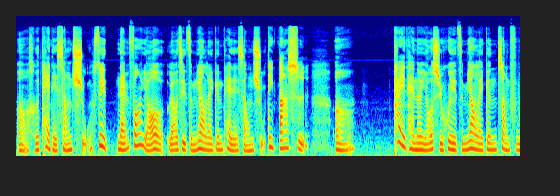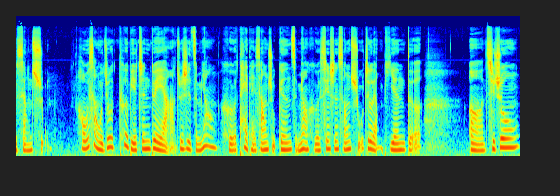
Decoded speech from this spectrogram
呃，和太太相处，所以男方也要了解怎么样来跟太太相处。第八是，嗯、太太呢也要学会怎么样来跟丈夫相处。好，我想我就特别针对呀、就是怎么样和太太相处，跟怎么样和先生相处这两篇的，呃，其中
